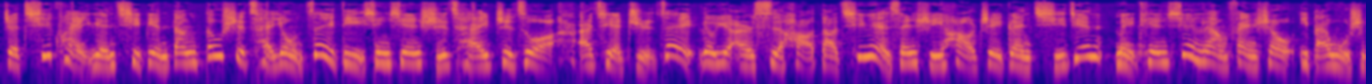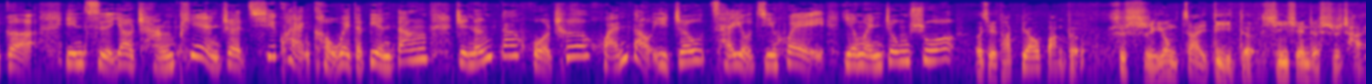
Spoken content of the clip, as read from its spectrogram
这七款元气便当都是采用在地新鲜食材制作，而且只在六月二十四号到七月三十一号这段。期间每天限量贩售一百五十个，因此要尝遍这七款口味的便当，只能搭火车环岛一周才有机会。严文中说，而且它标榜的是使用在地的新鲜的食材，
